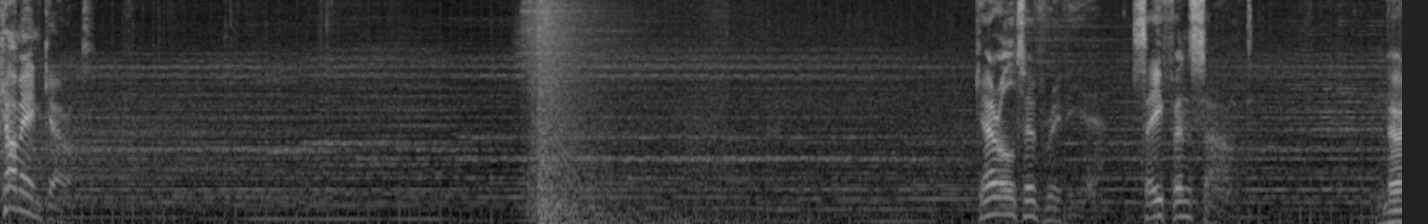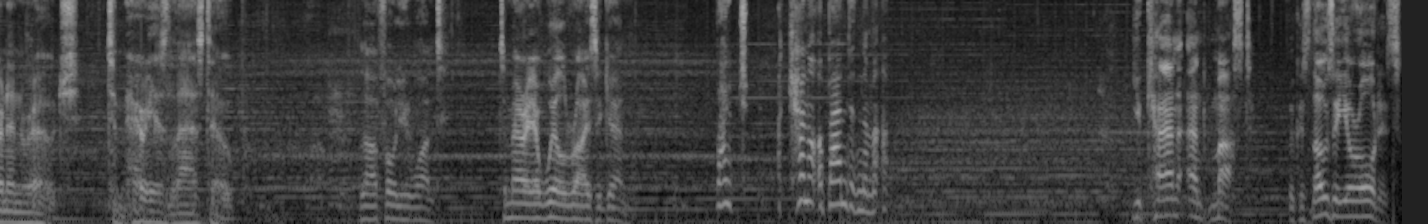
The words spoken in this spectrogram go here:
Come in, Geralt. Geralt of Rivia, safe and sound. Vernon Roche, Temeria's last hope. Laugh all you want. Temeria will rise again. Roach, I cannot abandon them. I- You can and must, because those are your orders.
